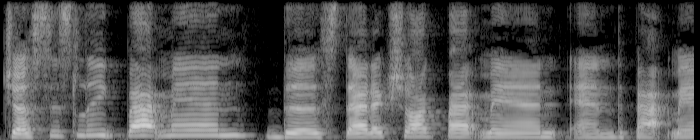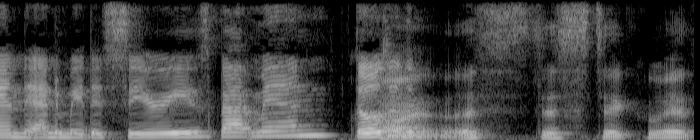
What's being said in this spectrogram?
Justice League Batman, the Static Shock Batman, and the Batman the animated series Batman. Those are the, let's just stick with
